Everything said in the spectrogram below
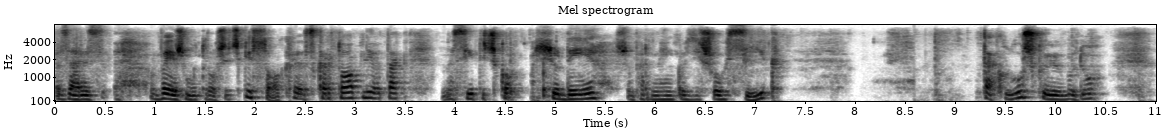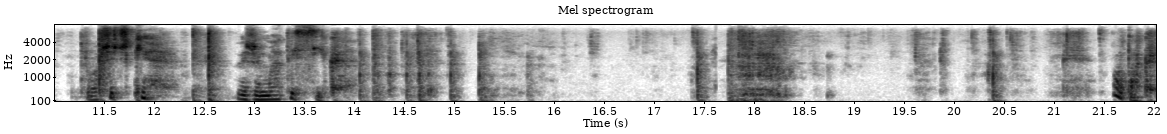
зараз вижму трошечки сок з картоплі, отак на сіточку сюди, щоб гарненько зійшов сік. Так, ложкою буду трошечки вижимати сік. Отак.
